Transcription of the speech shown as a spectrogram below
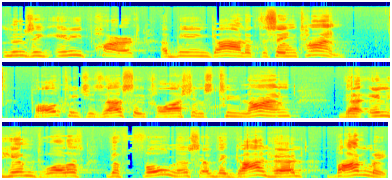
losing any part of being God at the same time. Paul teaches us in Colossians 2 9 that in him dwelleth the fullness of the Godhead bodily.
